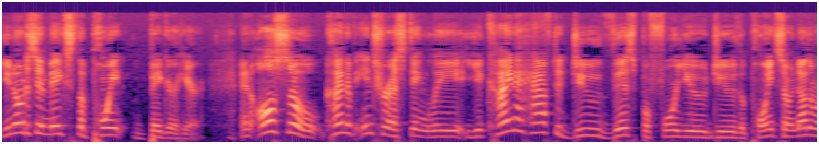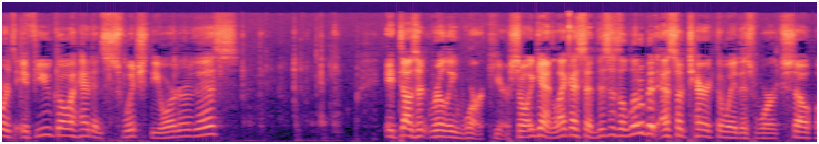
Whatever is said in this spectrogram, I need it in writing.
you notice it makes the point bigger here. And also, kind of interestingly, you kind of have to do this before you do the point. So in other words, if you go ahead and switch the order of this, it doesn't really work here. So again, like I said, this is a little bit esoteric the way this works. So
